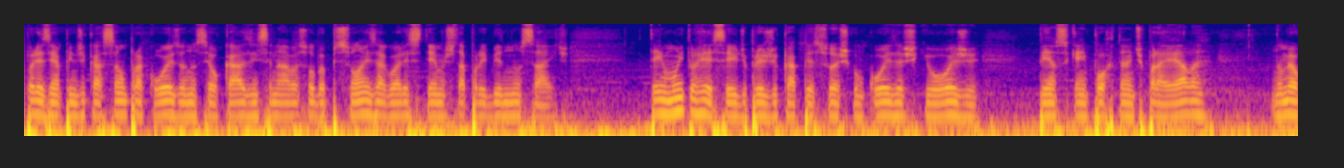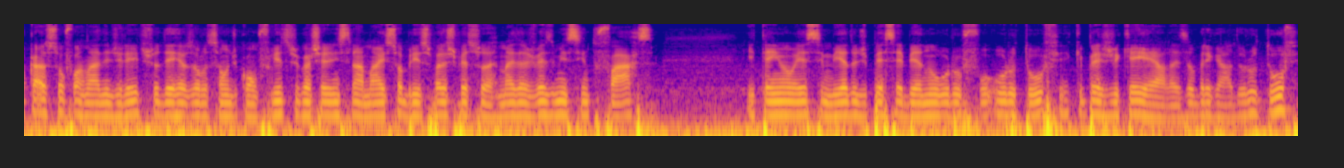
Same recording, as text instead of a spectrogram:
Por exemplo, indicação para coisa, no seu caso, ensinava sobre opções agora esse tema está proibido no site. Tenho muito receio de prejudicar pessoas com coisas que hoje penso que é importante para ela no meu caso, sou formado em Direito, estudei resolução de conflitos e gostaria de ensinar mais sobre isso para as pessoas, mas às vezes me sinto farsa e tenho esse medo de perceber no Urutuf que prejudiquei elas. Obrigado. Urutuf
